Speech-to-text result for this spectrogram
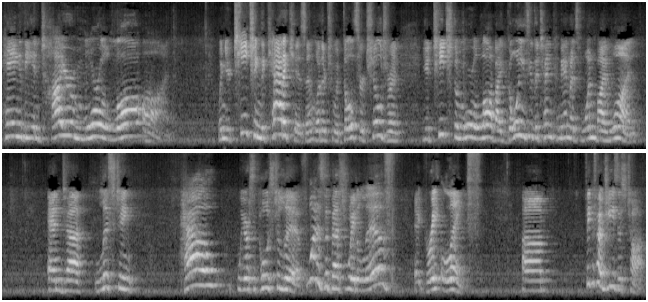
hang the entire moral law on. When you're teaching the catechism, whether to adults or children, you teach the moral law by going through the Ten Commandments one by one and uh, listing how we are supposed to live. What is the best way to live? At great length. Um, think of how Jesus taught.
